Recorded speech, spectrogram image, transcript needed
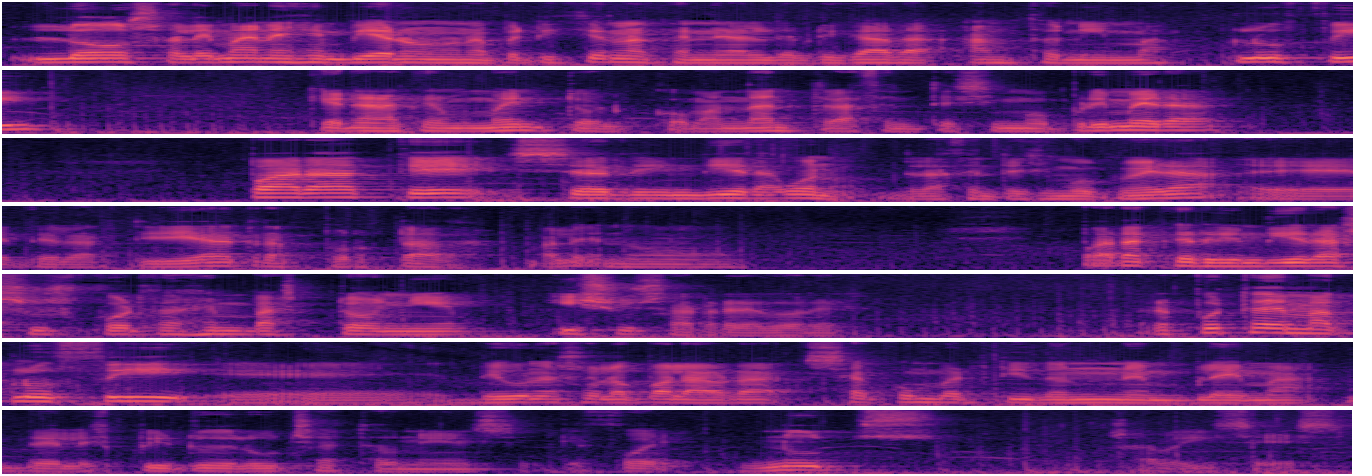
Los alemanes enviaron una petición al general de brigada Anthony McCluffy, que era en aquel momento el comandante de la centésimo primera, para que se rindiera, bueno, de la centésimo primera, eh, de la artillería transportada, ¿vale? No, para que rindiera sus fuerzas en Bastogne y sus alrededores. La respuesta de McCluffy, eh, de una sola palabra, se ha convertido en un emblema del espíritu de lucha estadounidense, que fue Nuts, sabéis, es,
